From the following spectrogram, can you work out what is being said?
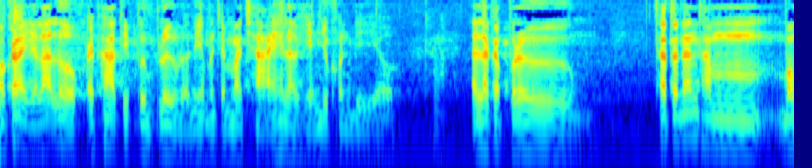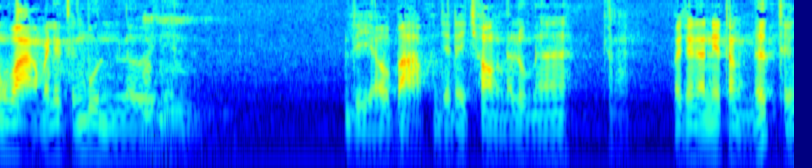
พอใกล้จะละโลกไอ้ภาพที่ปลื้มปลื้มๆเหล่านี้มันจะมาฉายให้เราเห็นอยู่คนเดียวครับแล้วเราก็ปลื้มถ้าตอนนั้นทำว่างๆไม่นึกถึงบุญเลยเนี่ยเดี๋ยวบาปมันจะได้ช่องนะลูกนะครับเพราะฉะนั้นเนี่ยต้องนึกถึง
